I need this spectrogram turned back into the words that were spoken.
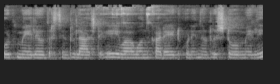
ಕೊಟ್ಟು ಮೇಲೆ ಉದುರ್ಸ್ತೀನಿ ರೀ ಲಾಸ್ಟಿಗೆ. ಇವಾಗ ಒಂದು ಕಡೆ ಇಟ್ಕೊಂಡಿನಿ ನೋಡಿರಿ ಸ್ಟೋವ್ ಮೇಲೆ.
